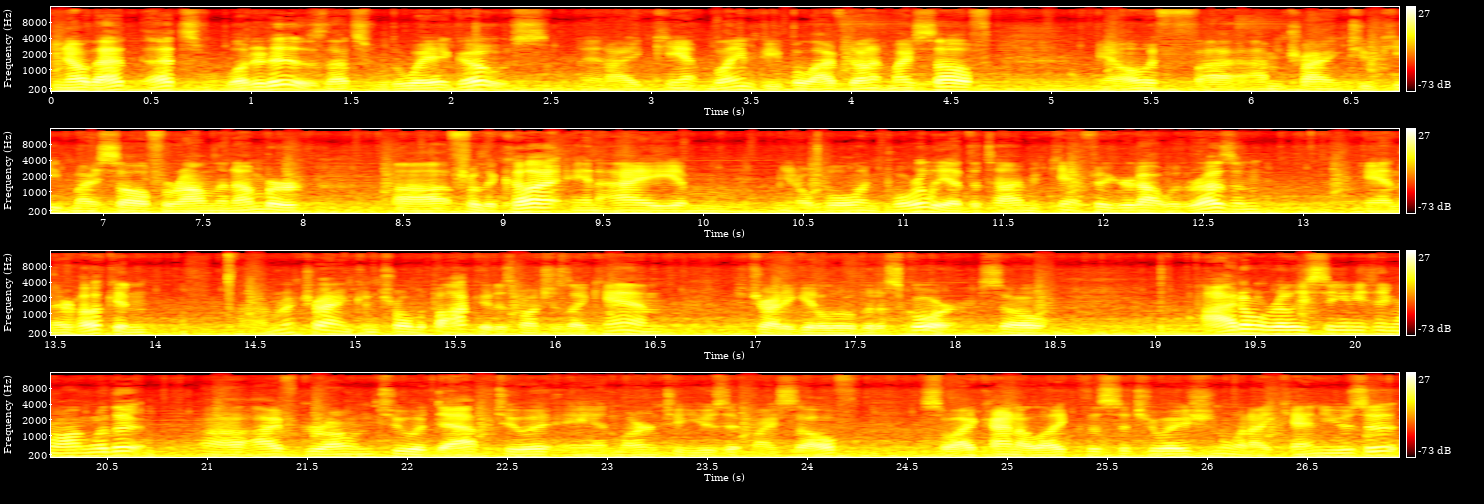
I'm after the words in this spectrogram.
you know that that's what it is. That's the way it goes, and I can't blame people. I've done it myself you know, if I, am trying to keep myself around the number uh, for the cut and I am, know, bowling poorly at the time and can't figure it out with resin and they're hooking, I'm going to try and control the pocket as much as I can to try to get a little bit of score. So I don't really see anything wrong with it. Uh, I've grown to adapt to it and learn to use it myself. So I kind of like the situation when I can use it.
